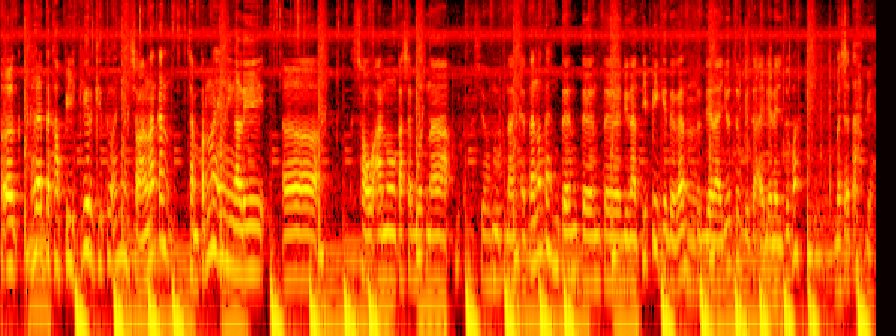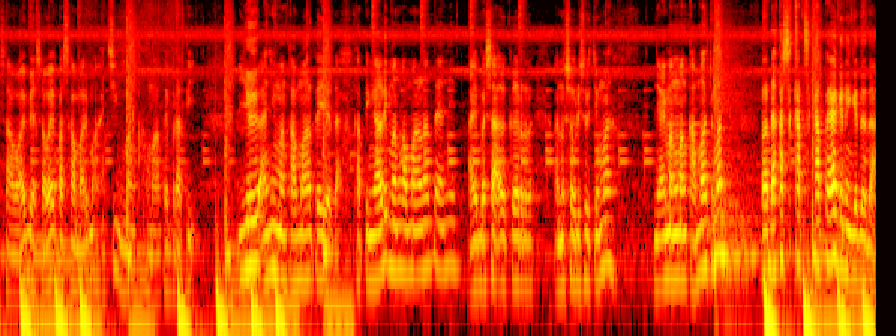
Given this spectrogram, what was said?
heuh teu kapikir gitu anjing. Soalnya kan can pernah ini kali eh show anu kasebutna nah eta nu teh teu teu teu dina TV gitu kan teu dina YouTube gitu. Aya dina YouTube mah bahasa tah biasa wae biasa wae. Pas kamari mah anjing Mang Kamal teh berarti iya anjing Mang Kamal teh ya tah. Katingali Mang Kamal teh anjing. Aya bahasa eukeur anu saudi suci mah ya emang Mang Kamal cuman rada kesekat-sekat ya gini gitu dah.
